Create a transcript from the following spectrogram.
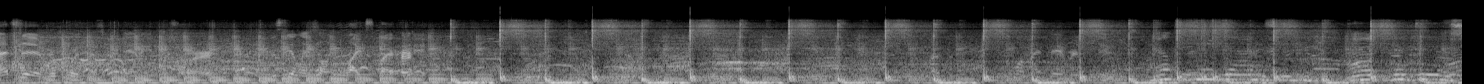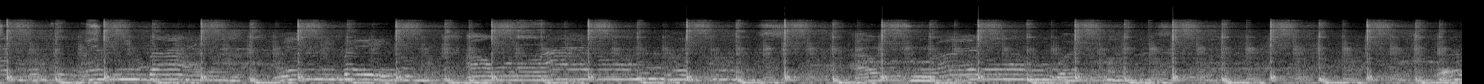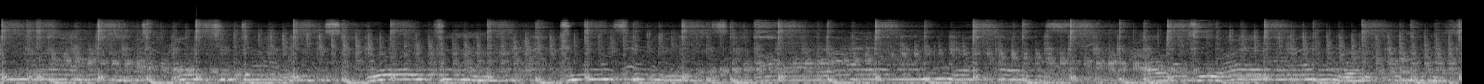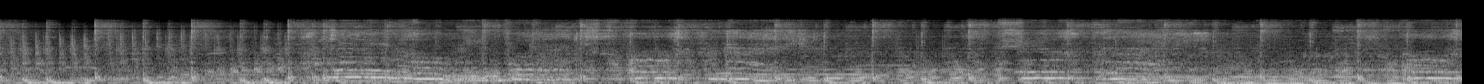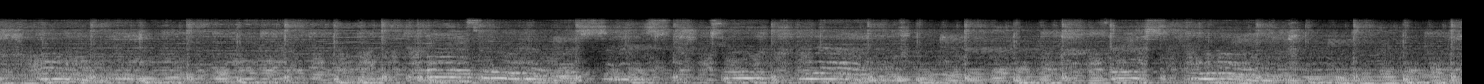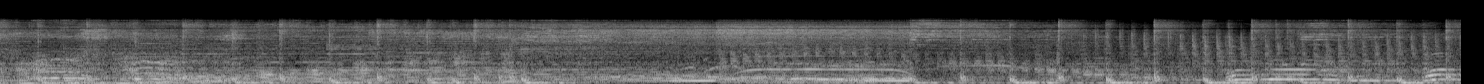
I have to record this beginning for sure. This is the only song he likes by her. Help me dance at the dish.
